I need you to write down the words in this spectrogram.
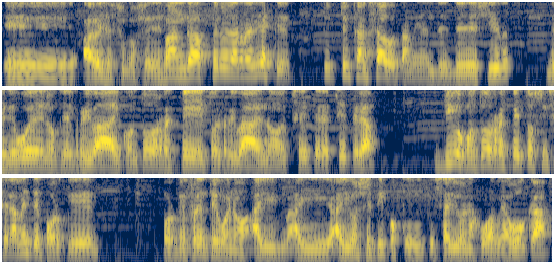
Eh, a veces uno se desbanda, pero la realidad es que estoy, cansado también de, de decir de que bueno, que el rival, con todo respeto, el rival, ¿no? Etcétera, etcétera. Digo con todo respeto, sinceramente, porque, porque enfrente, bueno, hay, hay, hay 11 tipos que, salieron a jugarle a Boca,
